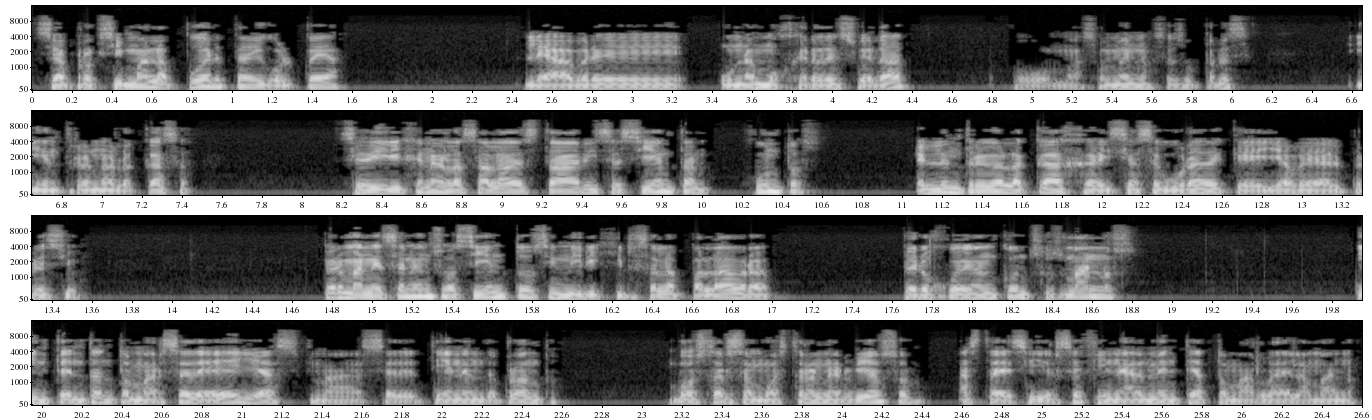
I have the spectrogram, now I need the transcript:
Se aproxima a la puerta y golpea. Le abre una mujer de su edad, o más o menos eso parece, y entran a la casa. Se dirigen a la sala de estar y se sientan, juntos. Él le entrega la caja y se asegura de que ella vea el precio. Permanecen en su asiento sin dirigirse la palabra, pero juegan con sus manos. Intentan tomarse de ellas, mas se detienen de pronto. Buster se muestra nervioso, hasta decidirse finalmente a tomarla de la mano.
